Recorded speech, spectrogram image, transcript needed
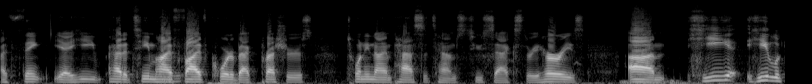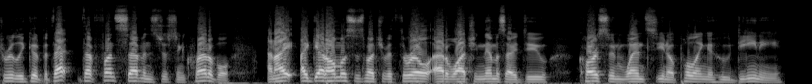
I think, yeah, he had a team high five quarterback pressures, 29 pass attempts, two sacks, three hurries. Um, he he looked really good, but that that front seven's just incredible, and I, I get almost as much of a thrill out of watching them as I do Carson Wentz, you know, pulling a Houdini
